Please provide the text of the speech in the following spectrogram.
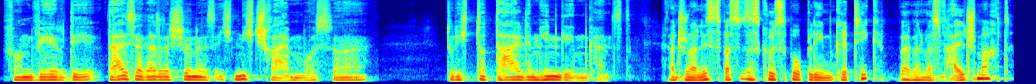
von Verdi, da ist ja gerade das Schöne, dass ich nicht schreiben muss, sondern du dich total dem hingeben kannst. Als Journalist, was ist das größte Problem? Kritik, weil man was falsch macht?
